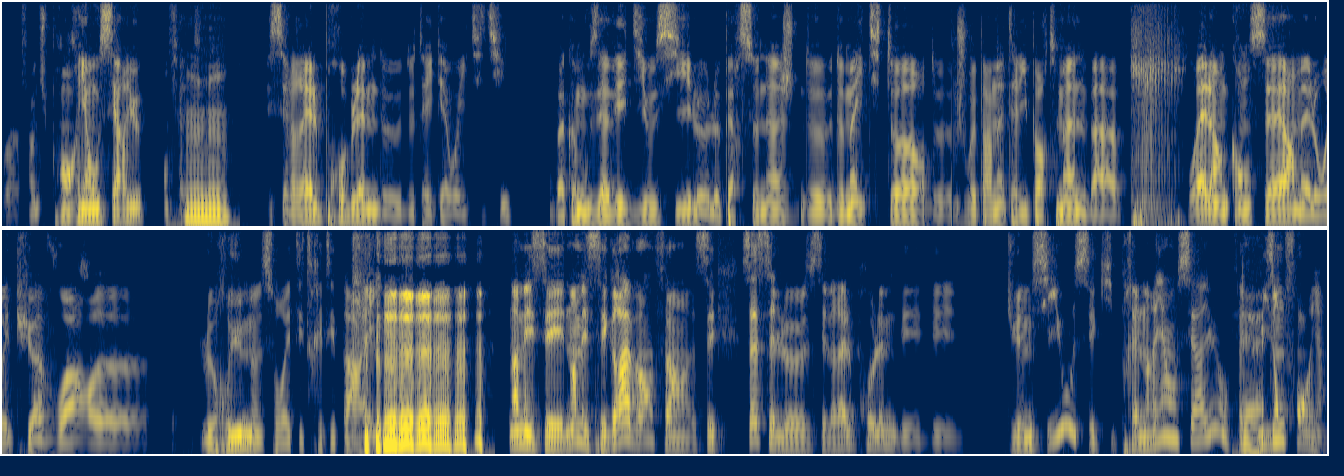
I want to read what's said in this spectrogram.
Enfin, tu prends rien au sérieux, en fait. Mhm. Et c'est le réel problème de, de Taika Waititi. Bah, comme vous avez dit aussi, le, le personnage de, de Mighty Thor, de, joué par Nathalie Portman, bah, pff, ouais, elle a un cancer, mais elle aurait pu avoir euh, le rhume, ça aurait été traité pareil. non, mais c'est, non, mais c'est grave, hein. Enfin, c'est, ça, c'est le, c'est le réel problème des, des- du MCU, c'est qu'ils prennent rien au sérieux, en fait. Ouais. Ils en font rien.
